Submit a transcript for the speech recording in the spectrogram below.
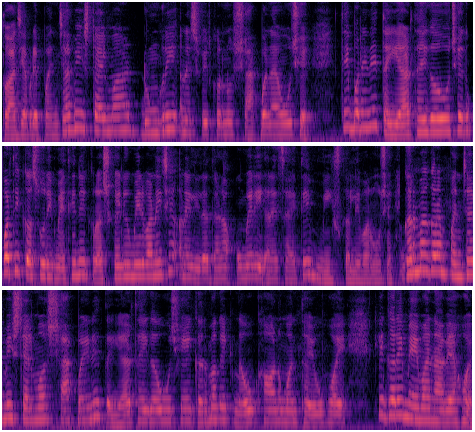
તો આજે આપણે પંજાબી સ્ટાઇલમાં ડુંગળી અને સ્વીટ કોર્નનું શાક બનાવવું છે. તે બનીને તૈયાર થઈ ગયું છે. ઉપરથી કસૂરી મેથીને ક્રશ કરીને ઉમેરવાની છે અને લીલા ધાણા ઉમેરી અને સાથે મિક્સ કરી લેવાનું છે. ગરમા ગરમ પંજાબી સ્ટાઇલમાં શાક બનીને તૈયાર થઈ ગયું છે. ઘરમાં કંઈક નવું ખાવાનું મન થયું હોય કે ઘરે મહેમાન આવ્યા હોય,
